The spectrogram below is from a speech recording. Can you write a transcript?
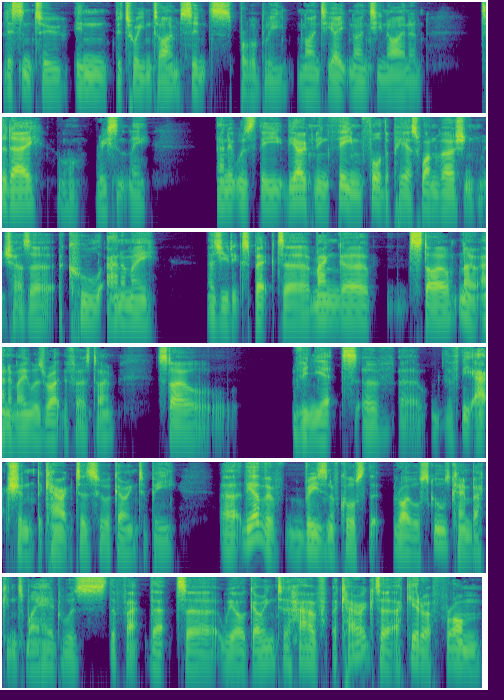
listened to in between time since probably 98, 99 and today or recently. And it was the, the opening theme for the PS1 version, which has a, a cool anime, as you'd expect, uh, manga style. No, anime was right the first time. Style vignettes of, uh, the action, the characters who are going to be uh, the other reason, of course, that Rival Schools came back into my head was the fact that uh, we are going to have a character, Akira, from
